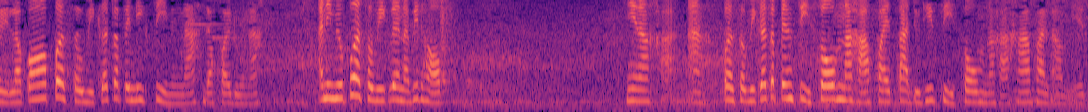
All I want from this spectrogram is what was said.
ย แล้วก็เปิดสวิตก็จะเป็นอีกสีหนึ่งนะเดี๋ยวคอยดูนะ อันนี้มิวเปิดสวิตเลยนะพี่ท็อปนี่นะคะ อะ เปิดสวิตก็จะเป็นสีส้มนะคะ ไฟตัดอยู่ที่สีส้มนะคะ5,000 RMS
